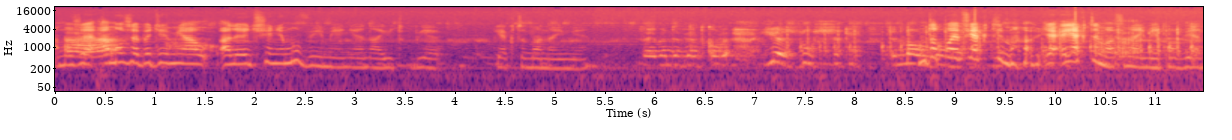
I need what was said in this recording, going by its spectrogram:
A może, a może będzie miał, ale się nie mówi imienia na YouTubie. Jak to ma na imię. To ja będę wyjątkowy. Jezus, jaki ten mały No to powiedz jak ty masz, jak, jak ty masz na imię, powiedz.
